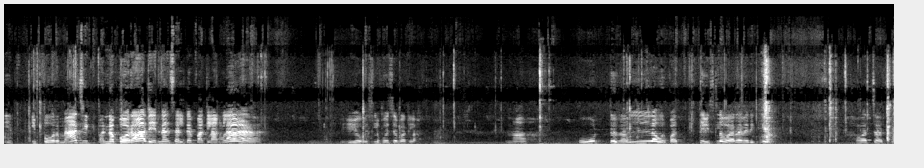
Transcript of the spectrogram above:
இப்- இப்போ ஒரு மேஜிக் பண்ண போறோம். அது என்னன்னு சொல்லிட்டு பார்க்கலாங்களா? ஐயோ விசில் போச்சா பார்க்கலாம். நான் போட்டு நல்லா ஒரு பத்து விசில் வர வரைக்கும் வச்சாச்சு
